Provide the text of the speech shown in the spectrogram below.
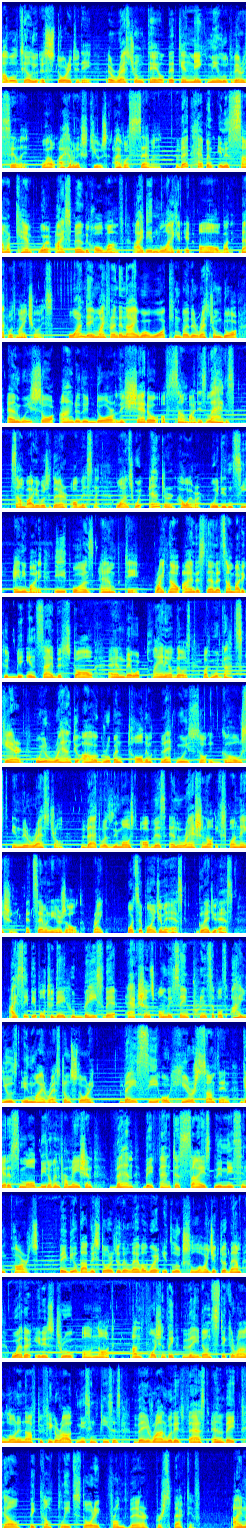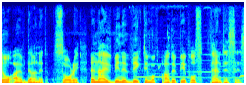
I will tell you a story today, a restroom tale that can make me look very silly. Well, I have an excuse. I was seven. That happened in a summer camp where I spent the whole month. I didn't like it at all, but that was my choice. One day, my friend and I were walking by the restroom door and we saw under the door the shadow of somebody's legs. Somebody was there, obviously. Once we entered, however, we didn't see anybody. It was empty. Right now, I understand that somebody could be inside the stall, and there were plenty of those, but we got scared. We ran to our group and told them that we saw a ghost in the restroom. That was the most obvious and rational explanation at seven years old, right? What's the point, you may ask? Glad you asked. I see people today who base their actions on the same principles I used in my restroom story. They see or hear something, get a small bit of information, then they fantasize the missing parts. They build up the story to the level where it looks logic to them, whether it is true or not. Unfortunately, they don't stick around long enough to figure out missing pieces. They run with it fast and they tell the complete story from their perspective. I know I've done it, sorry, and I've been a victim of other people's fantasies.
